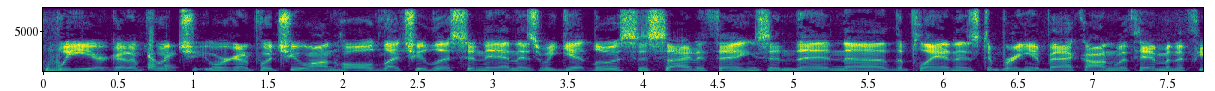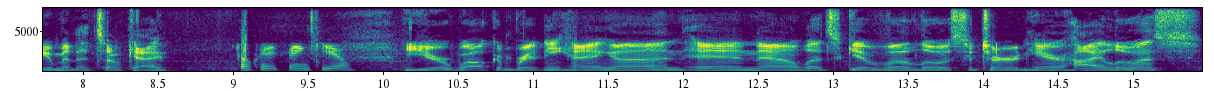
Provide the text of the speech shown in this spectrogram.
We are going to put Okay. you. We're going to put you on hold. Let you listen in as we get Louis's side of things, and then uh, the plan is to bring you back on with him in a few minutes. Okay. Okay, thank you. You're welcome, Britney. Hang on, and now let's give uh, Louis a turn here. Hi, Louis.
